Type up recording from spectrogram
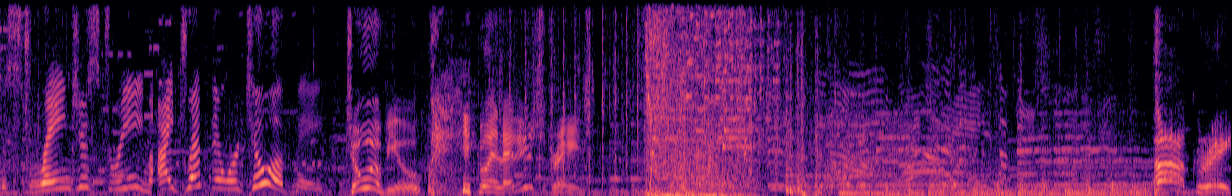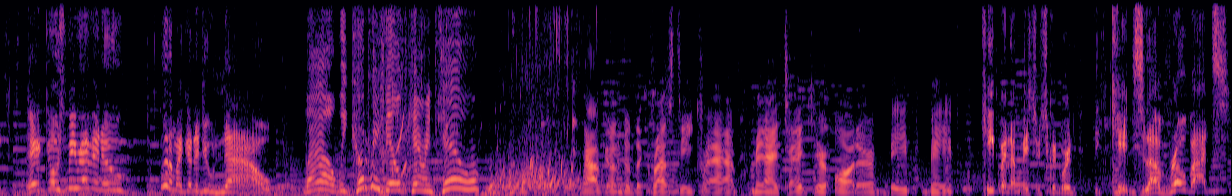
the strangest dream. I dreamt there were two of me. Two of you? well, that is strange. Great! There goes me revenue! What am I gonna do now? Well, we could rebuild Karen too. Welcome to the Krusty Krab. May I take your order? Beep, beep. Keep it up, Mr. Squidward. The kids love robots.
